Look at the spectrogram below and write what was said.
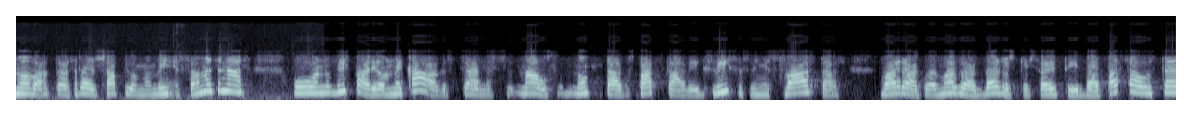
novāktās ražas apjomam, viņas samazinās. Un vispār jau nekādas cenas nav nu, tādas patstāvīgas, visas viņas svārstās. Vairāk vai mazāk dažas tur saistībā ar pasaules te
